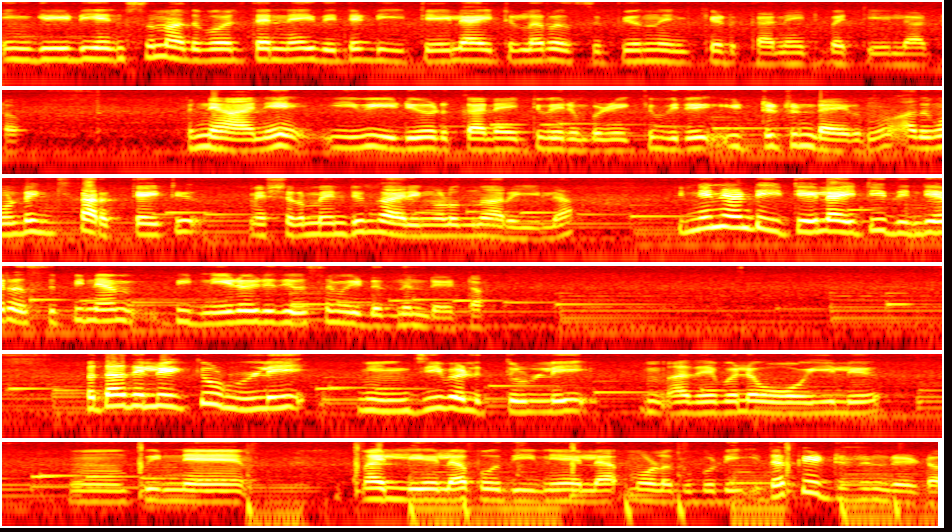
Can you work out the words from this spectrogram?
ഇൻഗ്രീഡിയൻസും അതുപോലെ തന്നെ ഇതിന്റെ ഡീറ്റെയിൽ ആയിട്ടുള്ള റെസിപ്പിയൊന്നും എനിക്ക് എടുക്കാനായിട്ട് പറ്റിയില്ല കേട്ടോ അപ്പം ഞാൻ ഈ വീഡിയോ എടുക്കാനായിട്ട് വരുമ്പോഴേക്കും ഇവർ ഇട്ടിട്ടുണ്ടായിരുന്നു. അതുകൊണ്ട് എനിക്ക് കറക്റ്റായിട്ട് മെഷർമെന്റും കാര്യങ്ങളൊന്നും അറിയില്ല. പിന്നെ ഞാൻ ഡീറ്റെയിൽ ആയിട്ട് ഇതിന്റെ റെസിപ്പി ഞാൻ പിന്നീട് ഒരു ദിവസം ഇടുന്നുണ്ട് കേട്ടോ അപ്പോൾ അതിലേക്ക് ഉള്ളി ഇഞ്ചി വെളുത്തുള്ളി അതേപോലെ ഓയിൽ പിന്നെ മല്ലിയില പുതിനയില മുളക് പൊടി ഇതൊക്കെ ഇട്ടിട്ടുണ്ട് കേട്ടോ.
